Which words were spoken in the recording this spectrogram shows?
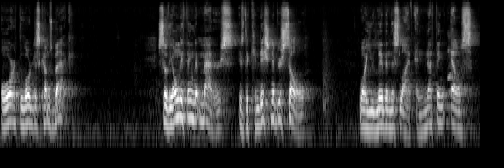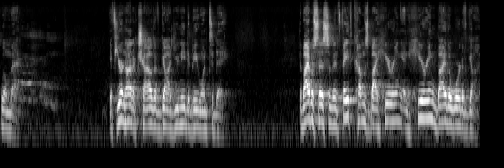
Or the Lord just comes back. So the only thing that matters is the condition of your soul while you live in this life, and nothing else will matter. If you're not a child of God, you need to be one today. The Bible says, so then faith comes by hearing, and hearing by the Word of God.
